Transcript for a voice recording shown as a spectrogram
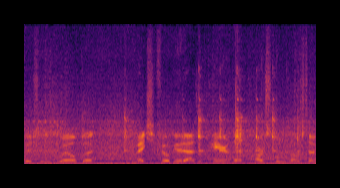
officials as well. But makes you feel good as a parent that our schools are safe.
